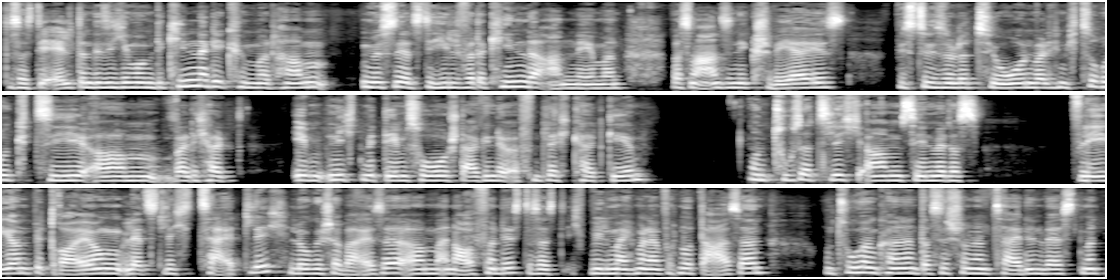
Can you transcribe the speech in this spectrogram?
Das heißt, die Eltern, die sich immer um die Kinder gekümmert haben, müssen jetzt die Hilfe der Kinder annehmen, was wahnsinnig schwer ist, bis zur Isolation, weil ich mich zurückziehe, ähm, weil ich halt eben nicht mit dem so stark in die Öffentlichkeit gehe. Und zusätzlich ähm, sehen wir, dass Pflege und Betreuung letztlich zeitlich, logischerweise, ähm, ein Aufwand ist. Das heißt, ich will manchmal einfach nur da sein und zuhören können. Das ist schon ein Zeitinvestment,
